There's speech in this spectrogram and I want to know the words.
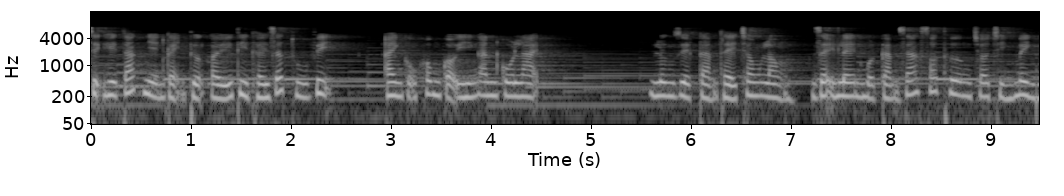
Trịnh Hy Tắc nhìn cảnh tượng ấy thì thấy rất thú vị. Anh cũng không có ý ngăn cô lại. Lương Duyệt cảm thấy trong lòng dậy lên một cảm giác xót thương cho chính mình.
